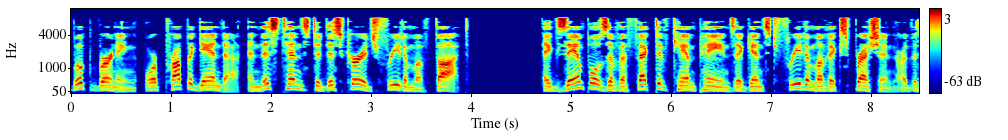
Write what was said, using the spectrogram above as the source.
book burning, or propaganda, and this tends to discourage freedom of thought. Examples of effective campaigns against freedom of expression are the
